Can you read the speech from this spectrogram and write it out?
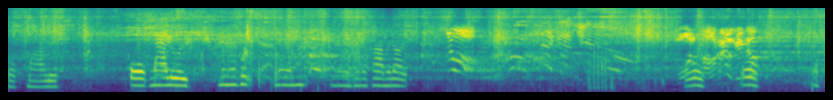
ออกมาเลย ออกมาเลยไม่งั้นคุณไม่งั้นไม่งั้นคุณจะฆ่าไม่ได้ย่า mega kill วอนหาเรื่องเองโอ้นะโอ้โห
